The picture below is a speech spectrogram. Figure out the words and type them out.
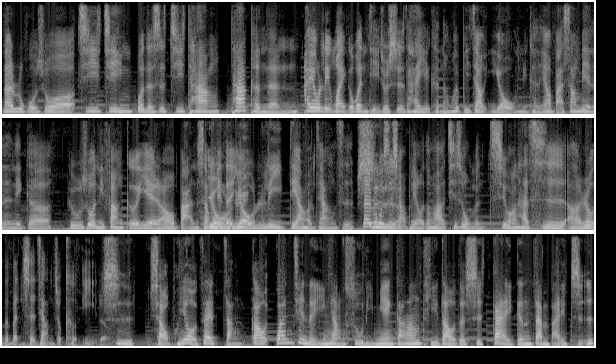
那如果说鸡精或者是鸡汤，它可能还有另外一个问题，就是它也可能会比较油，你可能要把上面的那个。比如说你放隔夜，然后把上面的油沥掉，这样子。那如果是小朋友的话，其实我们希望他吃呃肉的本身，这样就可以了。是小朋友在长高关键的营养素里面，刚刚提到的是钙跟蛋白质。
